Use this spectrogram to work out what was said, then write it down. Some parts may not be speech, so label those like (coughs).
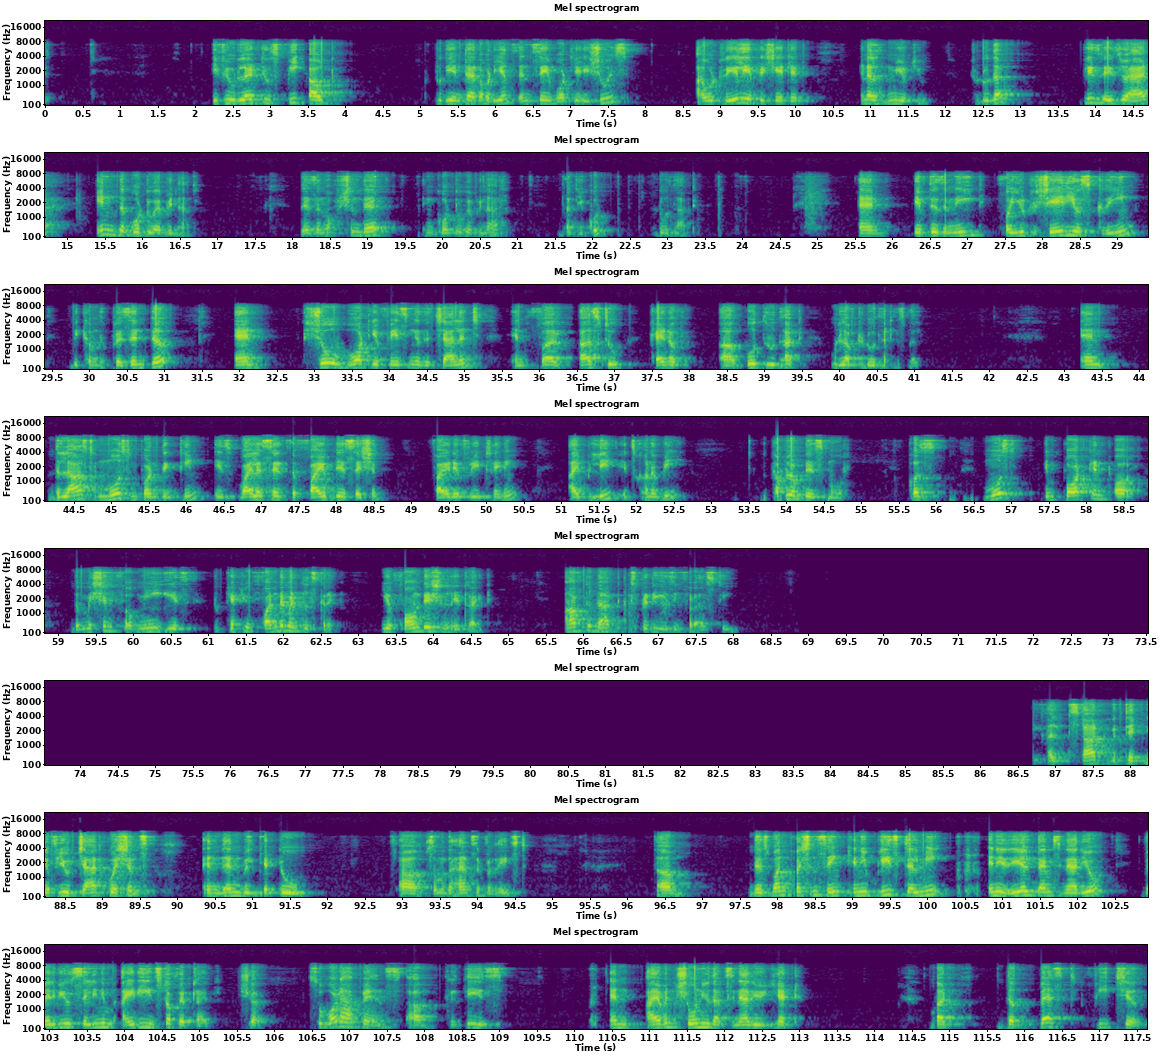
If you would like to speak out to the entire audience and say what your issue is, I would really appreciate it and I'll unmute you. To do that, please raise your hand in the GoToWebinar. There's an option there in GoToWebinar that you could do that. And if there's a need for you to share your screen, become the presenter and show what you're facing as a challenge and for us to kind of uh, go through that, would love to do that as well. And the last and most important thing team is while I said it's a five day session, five day free training, I believe it's going to be a couple of days more because most important or the mission for me is to get your fundamentals correct, your foundation laid right. After that, it's pretty easy for us team. I'll start with taking a few chat questions and then we'll get to uh, some of the hands that were raised. Um, there's one question saying, can you please tell me any real-time scenario where we use Selenium ID instead of WebDriver? Sure. So what happens, um, Kriti, is, and I haven't shown you that scenario yet, but the best feature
